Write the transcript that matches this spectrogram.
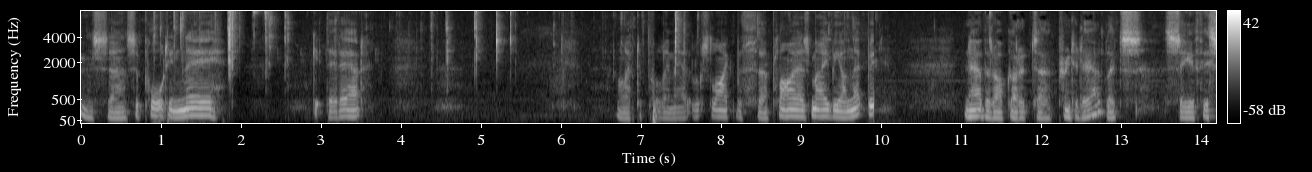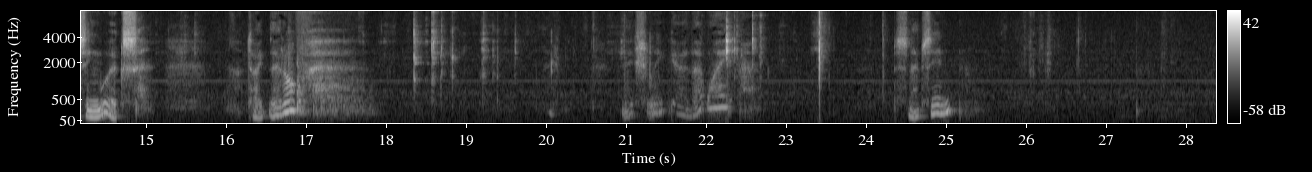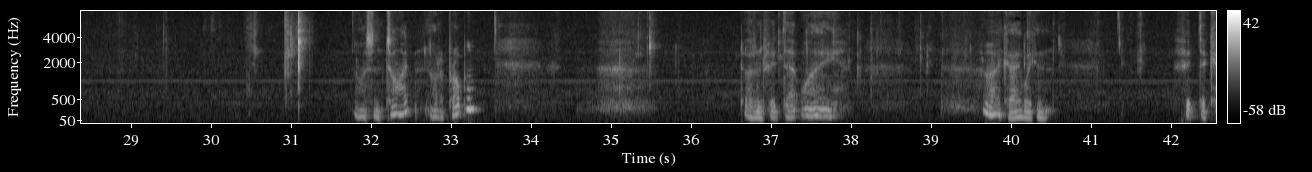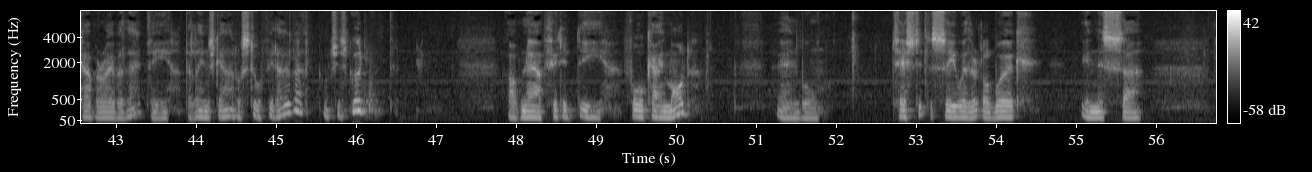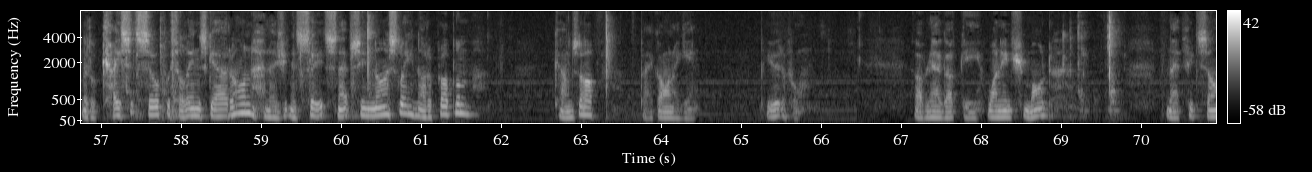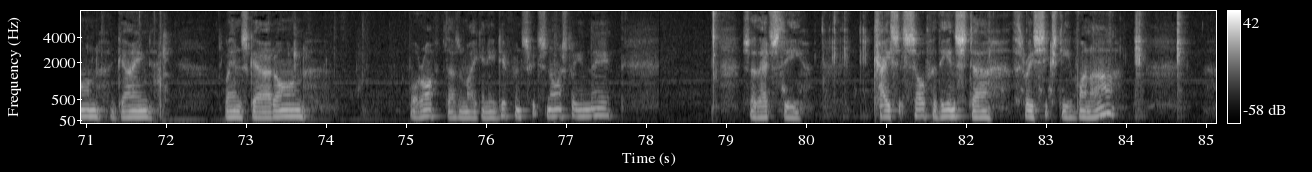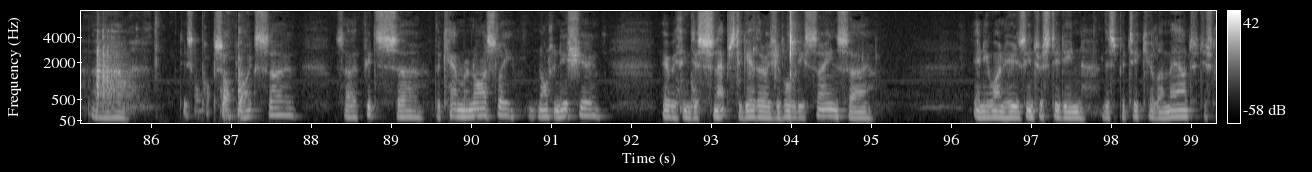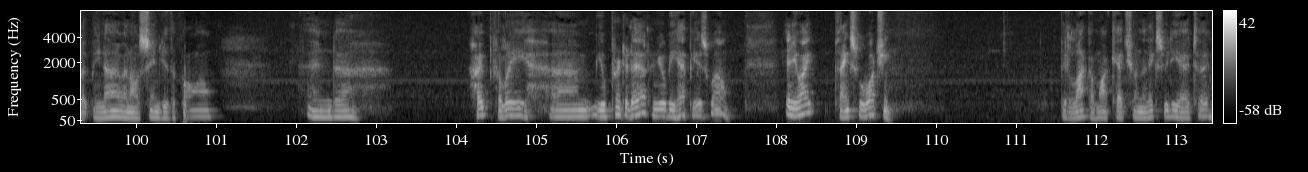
There's uh, support in there. Get that out. I'll have to pull them out, it looks like, with uh, pliers maybe on that bit. Now that I've got it uh, printed out, let's see if this thing works. Take that off. Actually go that way. Snaps in. Nice and tight, not a problem. Doesn't fit that way. Okay, we can fit the cover over that. The, the lens guard will still fit over, which is good. I've now fitted the 4K mod and we'll test it to see whether it'll work in this uh, little case itself with the lens guard on. And as you can see it snaps in nicely not a problem. Comes off back on again. Beautiful. I've now got the one inch mod. And that fits on. Again lens guard on. Or off doesn't make any difference. Fits nicely in there. So that's the case itself of the Insta 361R. Uh, just pops off like so. So it fits uh, the camera nicely, not an issue. Everything just snaps together as you've already seen. So anyone who's interested in this particular mount, just let me know and I'll send you the file. And uh, hopefully um, you'll print it out and you'll be happy as well. Anyway, thanks for watching. Bit of luck, I might catch you on the next video too.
